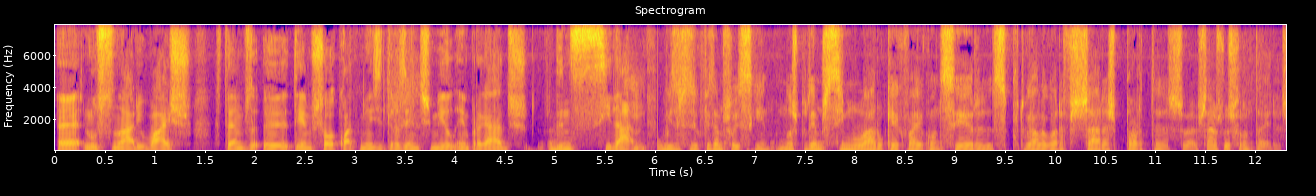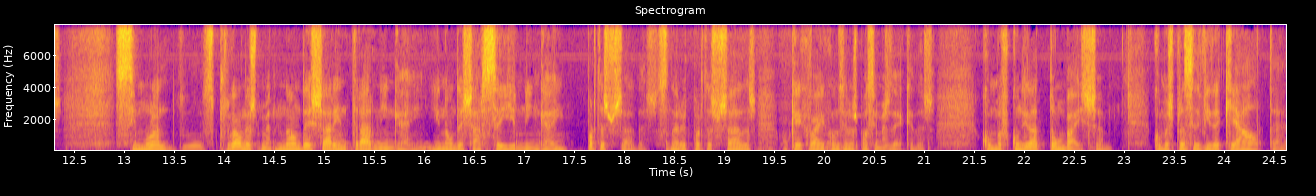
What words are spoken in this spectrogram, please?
Uh, no cenário baixo, estamos, uh, temos só 4 milhões e 300 mil empregados de necessidade. O exercício que fizemos foi o seguinte: nós podemos simular o que é que vai acontecer se Portugal agora fechar as portas, fechar as suas fronteiras. Simulando, se Portugal neste momento não deixar entrar ninguém e não deixar sair ninguém, portas fechadas, cenário de portas fechadas, o que é que vai acontecer nas próximas décadas? Com uma fecundidade tão baixa, com uma esperança de vida que é alta,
